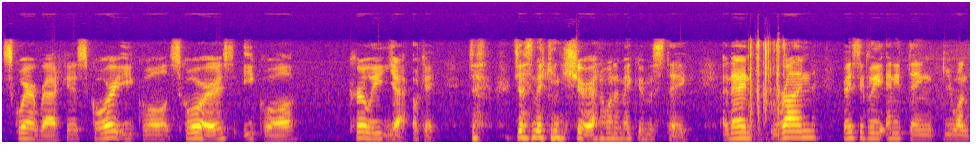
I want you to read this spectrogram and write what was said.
square bracket score equal scores equal curly yeah okay. Just making sure I don't want to make a mistake. And then run basically anything you want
